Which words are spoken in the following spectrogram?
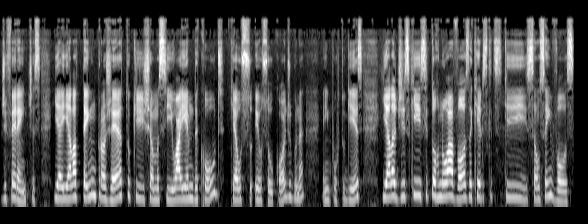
diferentes. E aí ela tem um projeto que chama-se I Am the Code, que é o Eu Sou o Código, né? em português, e ela diz que se tornou a voz daqueles que, que são sem voz,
